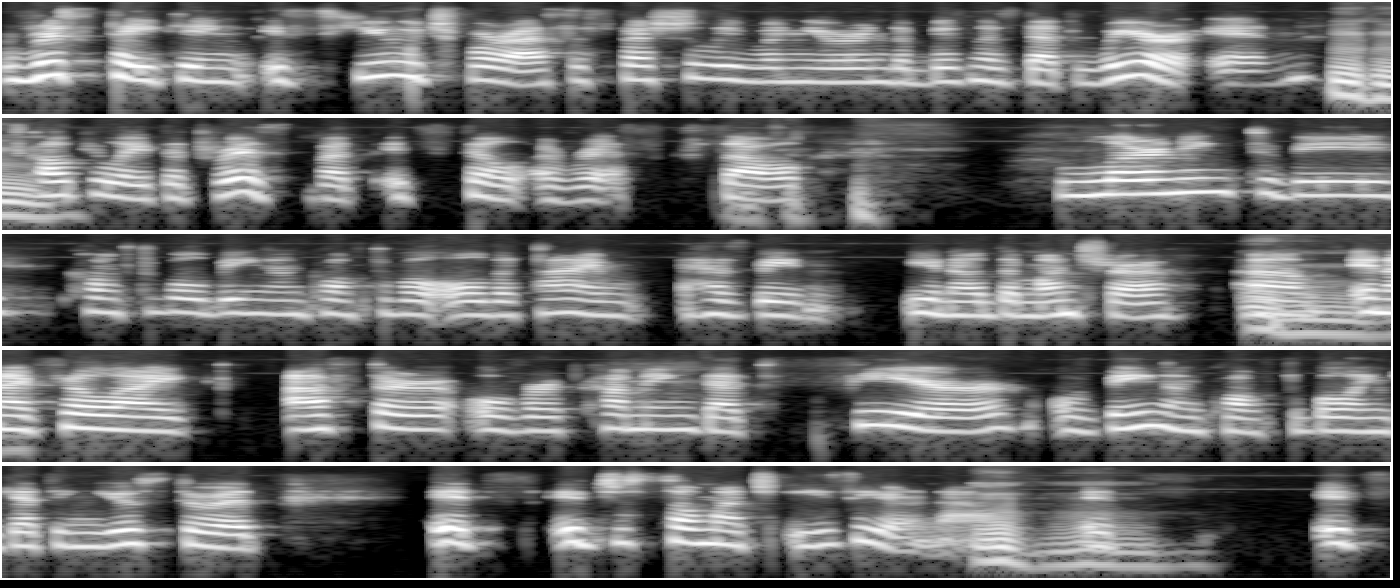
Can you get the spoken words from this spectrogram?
risk taking is huge for us, especially when you're in the business that we're in. Mm-hmm. It's calculated risk, but it's still a risk. So, learning to be comfortable being uncomfortable all the time has been, you know, the mantra. Um, mm-hmm. And I feel like after overcoming that fear of being uncomfortable and getting used to it it's it's just so much easier now mm-hmm. it's it's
